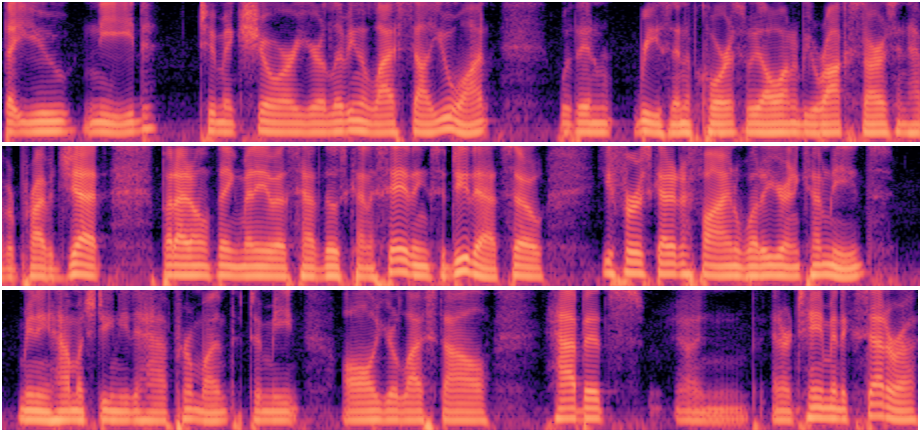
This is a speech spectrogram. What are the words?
that you need to make sure you're living the lifestyle you want within reason, of course. We all want to be rock stars and have a private jet, but I don't think many of us have those kind of savings to do that. So you first got to define what are your income needs, meaning how much do you need to have per month to meet all your lifestyle habits and entertainment, etc.,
